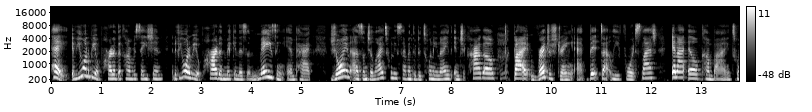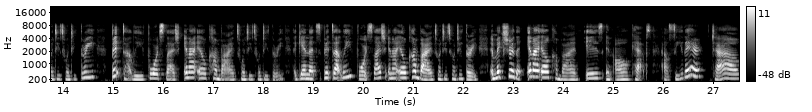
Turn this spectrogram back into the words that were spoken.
Hey, if you want to be a part of the conversation and if you want to be a part of making this amazing impact, join us on July 27th through the 29th in Chicago by registering at bit.ly forward slash NIL Combine 2023, bit.ly forward slash NIL Combine 2023. Again, that's bit.ly forward slash NIL Combine 2023. And make sure that NIL Combine is in all caps. I'll see you there. Ciao.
